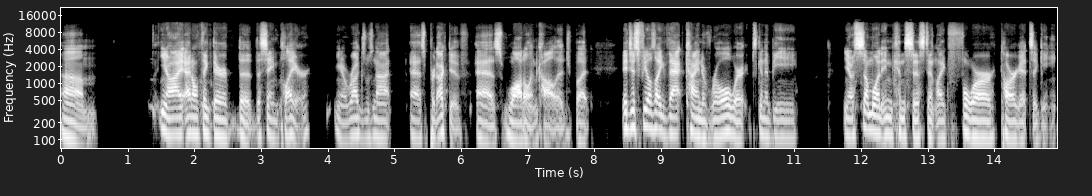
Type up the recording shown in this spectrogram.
Um, you know, I, I don't think they're the the same player. You know, Ruggs was not as productive as Waddle in college, but it just feels like that kind of role where it's going to be, you know, somewhat inconsistent, like four targets a game.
